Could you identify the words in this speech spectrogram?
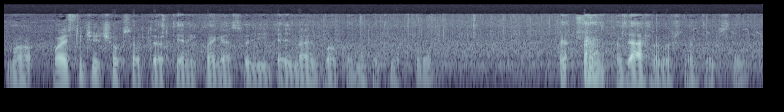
Ma, ma egy kicsit sokszor történik meg ez, hogy így egymásba akadnak a traktorok. Az átlagos nem többször.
